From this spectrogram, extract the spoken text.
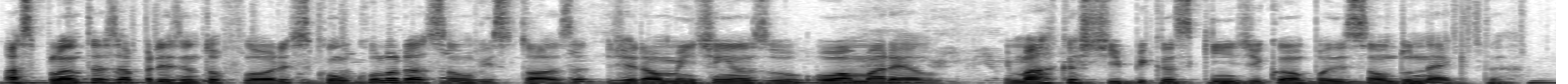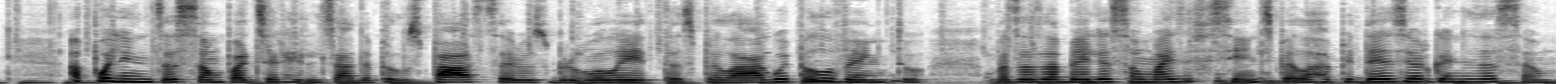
As plantas apresentam flores com coloração vistosa, geralmente em azul ou amarelo, e marcas típicas que indicam a posição do néctar. A polinização pode ser realizada pelos pássaros, borboletas, pela água e pelo vento, mas as abelhas são mais eficientes pela rapidez e organização.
